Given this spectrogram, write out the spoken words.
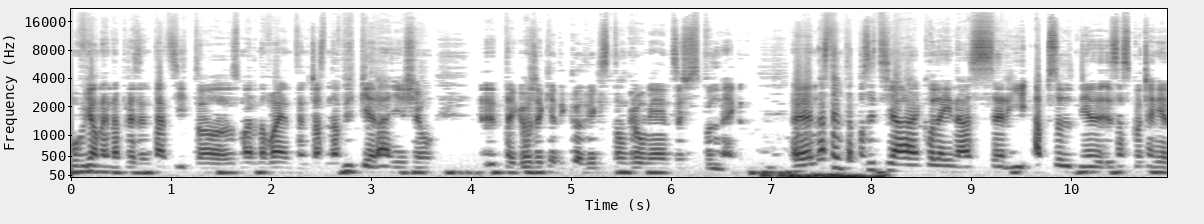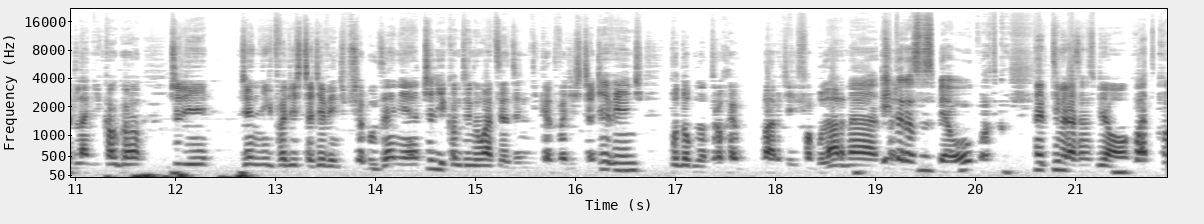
mówione na prezentacji, to zmarnowałem ten czas na wypieranie się e, tego, że kiedykolwiek z tą grą miałem coś wspólnego. E, następna pozycja, kolejna z serii absolutnie zaskoczenie dla nikogo, czyli Dziennik 29 Przebudzenie, czyli kontynuacja Dziennika 29, podobno trochę bardziej fabularna. I teraz z białą okładką. Tym razem z białą okładką.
